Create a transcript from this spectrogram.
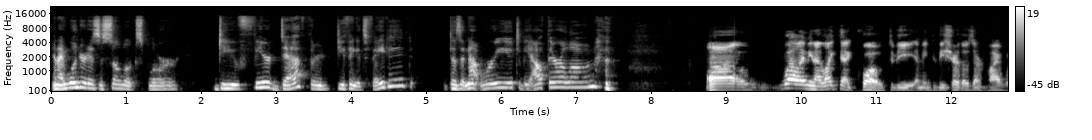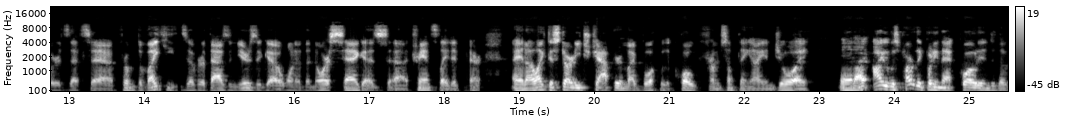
And I wondered as a solo explorer, do you fear death or do you think it's fated? Does it not worry you to be out there alone? uh, well, I mean, I like that quote to be, I mean, to be sure, those aren't my words. That's uh, from the Vikings over a thousand years ago, one of the Norse sagas uh, translated there. And I like to start each chapter in my book with a quote from something I enjoy. And I, I was partly putting that quote into the,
